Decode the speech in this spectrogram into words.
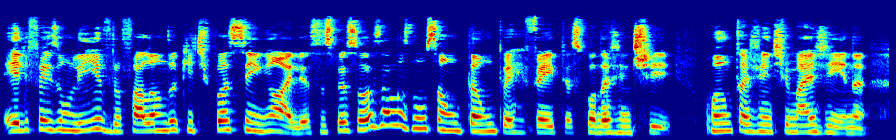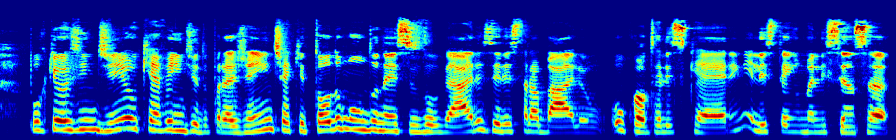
ele fez um livro falando que, tipo assim, olha, essas pessoas elas não são tão perfeitas quando a gente, quanto a gente imagina. Porque hoje em dia o que é vendido pra gente é que todo mundo nesses lugares, eles trabalham o quanto eles querem, eles têm uma licença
